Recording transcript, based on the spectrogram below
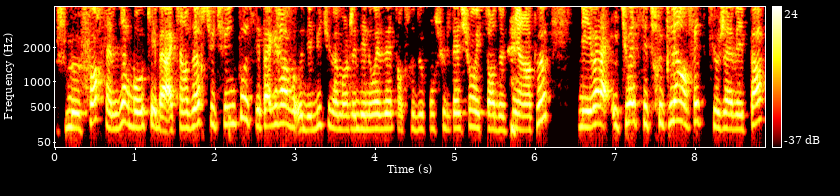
je me force à me dire bon ok bah à 15 heures tu te fais une pause c'est pas grave. Au début tu vas manger des noisettes entre deux consultations histoire de tenir un peu. Mais voilà. Et tu vois ces trucs là en fait que j'avais pas.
